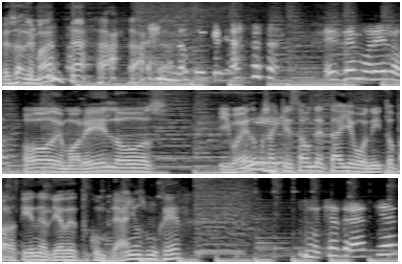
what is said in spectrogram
¿Es alemán? no sé qué. Es de Morelos. Oh, de Morelos. Y bueno, pues aquí está un detalle bonito para ti en el día de tu cumpleaños, mujer. Muchas gracias.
